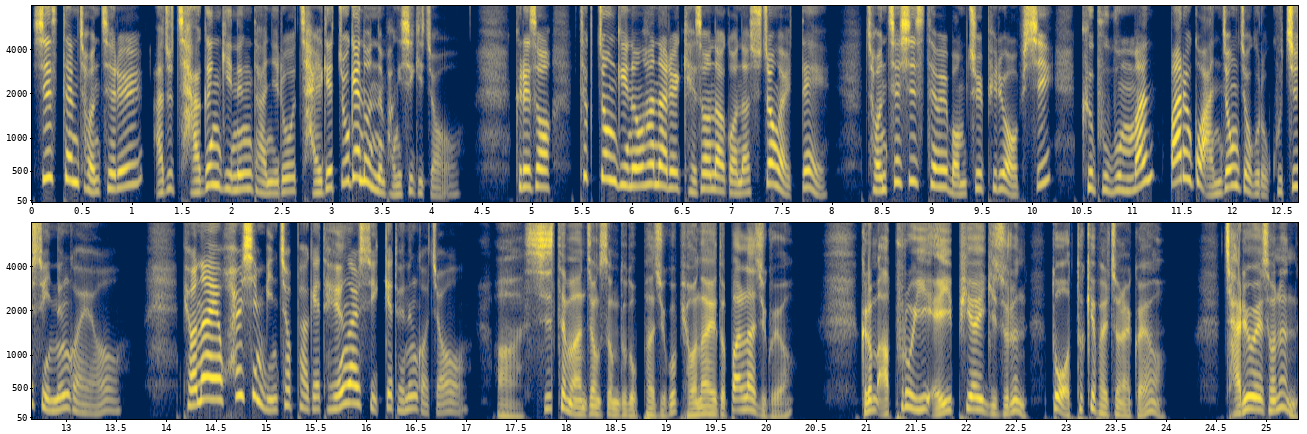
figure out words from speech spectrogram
시스템 전체를 아주 작은 기능 단위로 잘게 쪼개 놓는 방식이죠. 그래서 특정 기능 하나를 개선하거나 수정할 때 전체 시스템을 멈출 필요 없이 그 부분만 빠르고 안정적으로 고칠 수 있는 거예요. 변화에 훨씬 민첩하게 대응할 수 있게 되는 거죠. 아, 시스템 안정성도 높아지고 변화에도 빨라지고요. 그럼 앞으로 이 API 기술은 또 어떻게 발전할까요? 자료에서는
